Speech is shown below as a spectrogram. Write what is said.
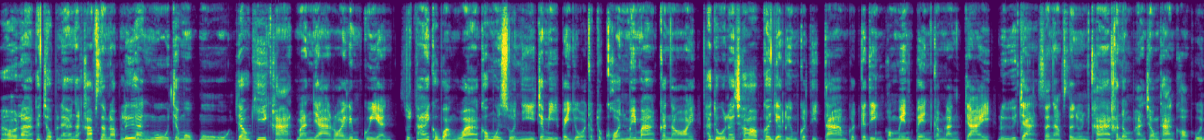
เอาล่ะก็จบแล้วนะครับสำหรับเรื่องงูจมูกหมู เจ้าขี้ขาดมันยาร้อยเล่มเกวียน สุดท้ายก็หวังว่าข้อมูลส่วนนี้จะมีประโยชน์กับทุกคนไม่มากก็น้อย ถ้าดูแล้วชอบก็อย่าลืมกดติดตามกดกระดิ่งคอมเมนต์เป็นกำลังใจ หรือจะสนับสนุนค่าขนมผ่านช่องทางขอบคุณ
